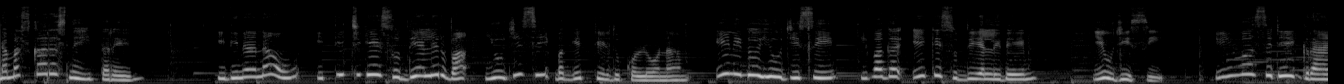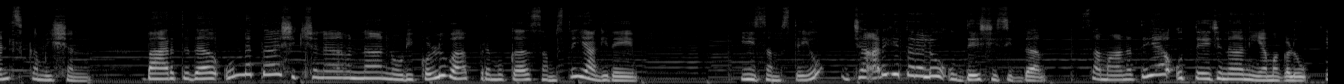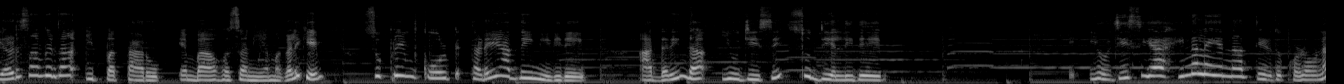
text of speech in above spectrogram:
ನಮಸ್ಕಾರ ಸ್ನೇಹಿತರೆ, ಈ ದಿನ ನಾವು ಇತ್ತೀಚೆಗೆ ಸುದ್ದಿಯಲ್ಲಿರುವ ಯು ಜಿ ಸಿ ಬಗ್ಗೆ ತಿಳಿದುಕೊಳ್ಳೋಣ. ಏನಿದು ಯು ಜಿ ಸಿ ಇವಾಗ ಏಕೆ ಸುದ್ದಿಯಲ್ಲಿದೆ? U G C university grants commission ಭಾರತದ ಉನ್ನತ ಶಿಕ್ಷಣವನ್ನು ನೋಡಿಕೊಳ್ಳುವ ಪ್ರಮುಖ ಸಂಸ್ಥೆಯಾಗಿದೆ. ಈ ಸಂಸ್ಥೆಯು ಜಾರಿಗೆ ತರಲು ಉದ್ದೇಶಿಸಿದ್ದ ಸಮಾನತೆಯ ಉತ್ತೇಜನ ನಿಯಮಗಳು ಎರಡು ಸಾವಿರದ ಇಪ್ಪತ್ತಾರು ಎಂಬ ಹೊಸ ನಿಯಮಗಳಿಗೆ ಸುಪ್ರೀಂ ಕೋರ್ಟ್ ತಡೆಯಾಜ್ಞೆ ನೀಡಿದೆ. ಆದ್ದರಿಂದ ಯುಜಿಸಿ ಸುದ್ದಿಯಲ್ಲಿದೆ. ಯುಜಿಸಿಯ ಹಿನ್ನೆಲೆಯನ್ನ ತಿಳಿದುಕೊಳ್ಳೋಣ.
